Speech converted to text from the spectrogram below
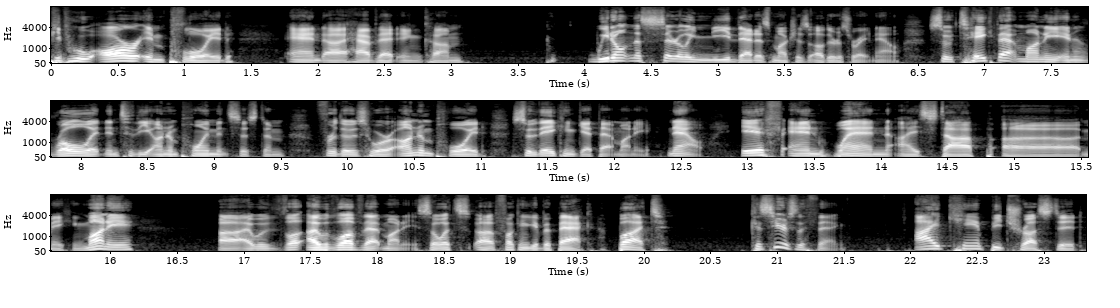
People who are employed and uh, have that income. We don't necessarily need that as much as others right now. So take that money and roll it into the unemployment system for those who are unemployed so they can get that money. Now, if and when I stop uh, making money, uh, I would lo- I would love that money. So let's uh, fucking give it back. But because here's the thing, I can't be trusted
